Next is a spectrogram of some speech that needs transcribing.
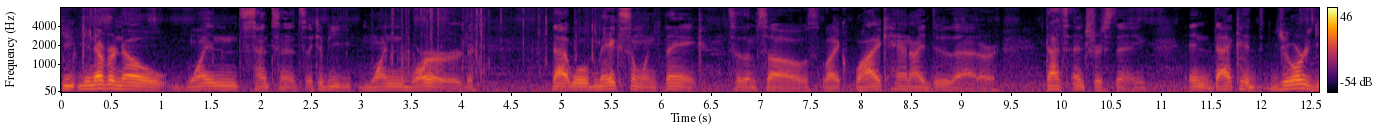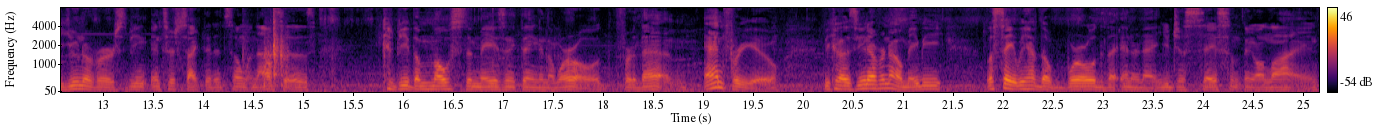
You, you never know one sentence, it could be one word that will make someone think to themselves, like, why can't I do that? Or that's interesting. And that could, your universe being intersected in someone else's could be the most amazing thing in the world for them and for you. Because you never know. Maybe, let's say we have the world of the internet, you just say something online,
